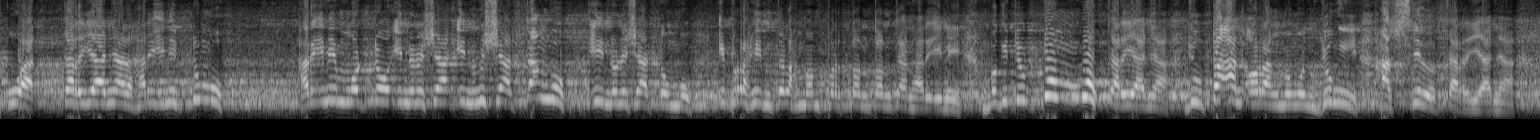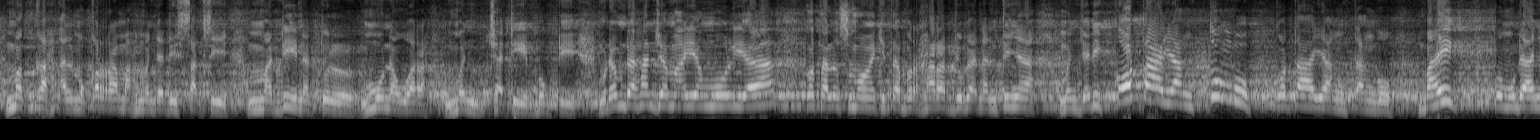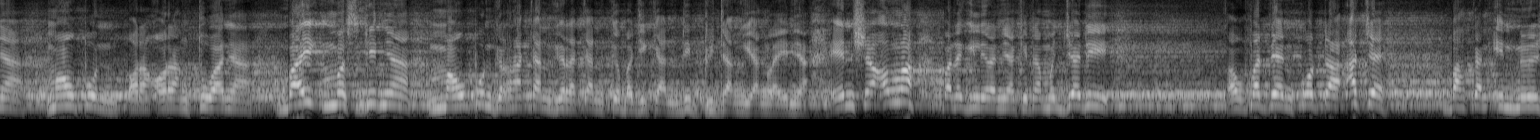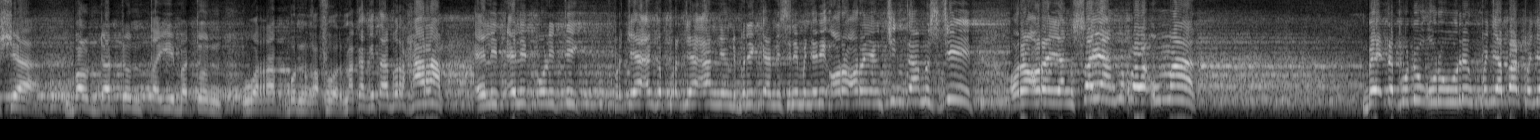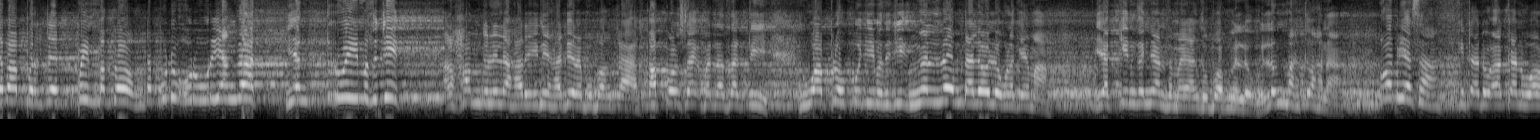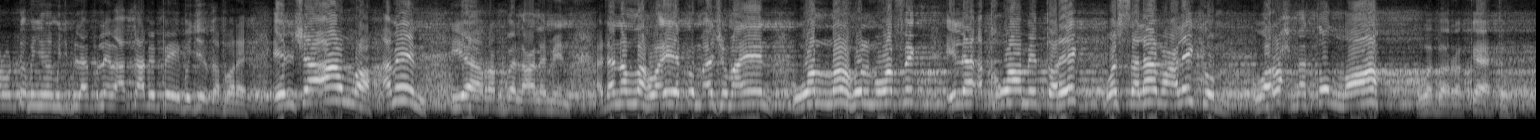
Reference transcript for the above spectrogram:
kuat Karyanya hari ini tumbuh Hari ini moto Indonesia Indonesia tangguh, Indonesia tumbuh. Ibrahim telah mempertontonkan hari ini. Begitu tumbuh karyanya, jutaan orang mengunjungi hasil karyanya. Mekah Al-Mukarramah menjadi saksi, Madinatul Munawwarah menjadi bukti. Mudah-mudahan jamaah yang mulia, kota lu semua kita berharap juga nantinya menjadi kota yang tumbuh, kota yang tangguh. Baik pemudanya maupun orang-orang tua tuanya baik masjidnya maupun gerakan-gerakan kebajikan di bidang yang lainnya. Insyaallah pada gilirannya kita menjadi kabupaten kota Aceh bahkan Indonesia baldatun tayyibatun warabbun ghafur. Maka kita berharap elit-elit politik percayaan-kepercayaan yang diberikan di sini menjadi orang-orang yang cinta masjid orang-orang yang sayang kepada umat Baik dah puduk uru-uru pejabat-pejabat berdepim bagong. Dah puduk uru-uru yang gat. Yang terui masjid. Alhamdulillah hari ini hadir Abu Bangka Kapol Syed Bandar Sakti 20 puji masjid ngelung tak lolong lagi mah yakin kenyan sama yang subuh ngelung ngelung mah tu hana luar biasa. Kita doakan warotu bila-bila AKBP beje kapore insyaallah. Amin. Ya rabbal alamin. Dan Allah wa iyyakum ajmain. Wallahul muwaffiq ila aqwamit tariq. Wassalamu alaikum warahmatullahi wabarakatuh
